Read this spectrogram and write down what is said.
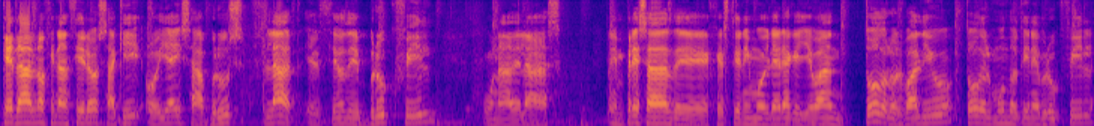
¿Qué tal, no financieros? Aquí oíais a Bruce Flatt, el CEO de Brookfield, una de las empresas de gestión inmobiliaria que llevan todos los value, todo el mundo tiene Brookfield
